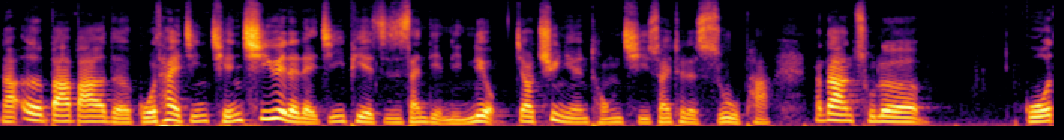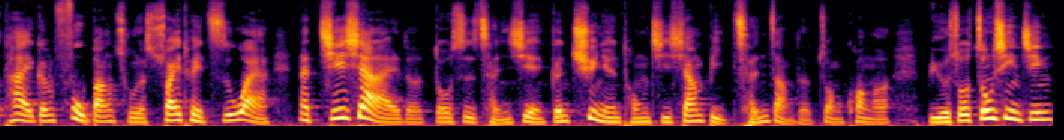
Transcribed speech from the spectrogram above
那二八八二的国泰金前七月的累计 EPS 是三点零六，较去年同期衰退了十五趴。那当然，除了国泰跟富邦除了衰退之外啊，那接下来的都是呈现跟去年同期相比成长的状况哦。比如说中信金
